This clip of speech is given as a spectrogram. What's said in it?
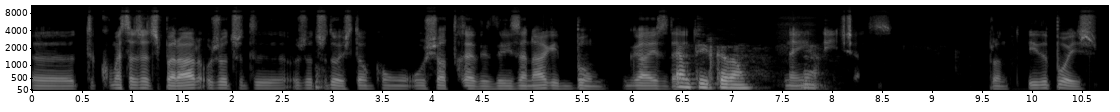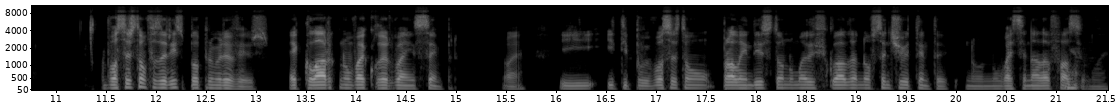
Uh, tu começas a disparar, os outros, de, os outros dois estão com o shot ready de Izanagi. Boom, guys é um dead. tiro cada um. Nem, yeah. nem chance. Pronto, e depois vocês estão a fazer isso pela primeira vez. É claro que não vai correr bem sempre, não é? E, e tipo, vocês estão, para além disso, estão numa dificuldade a 980. Não, não vai ser nada fácil, não é?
